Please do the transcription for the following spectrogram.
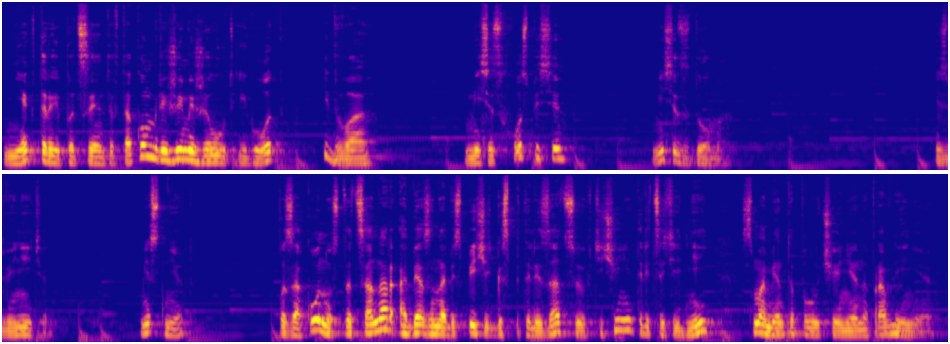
Некоторые пациенты в таком режиме живут и год, и два. Месяц в хосписе, месяц дома. Извините, мест нет. По закону стационар обязан обеспечить госпитализацию в течение 30 дней с момента получения направления –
